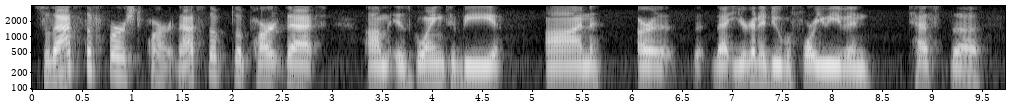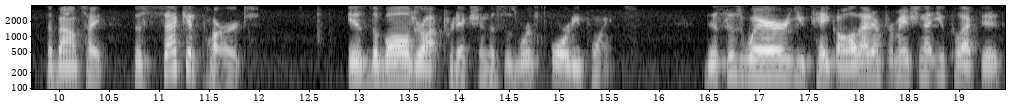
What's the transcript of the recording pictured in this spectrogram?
So that's the first part. That's the, the part that um, is going to be on, or that you're going to do before you even test the, the bounce height. The second part is the ball drop prediction. This is worth 40 points. This is where you take all that information that you collected,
